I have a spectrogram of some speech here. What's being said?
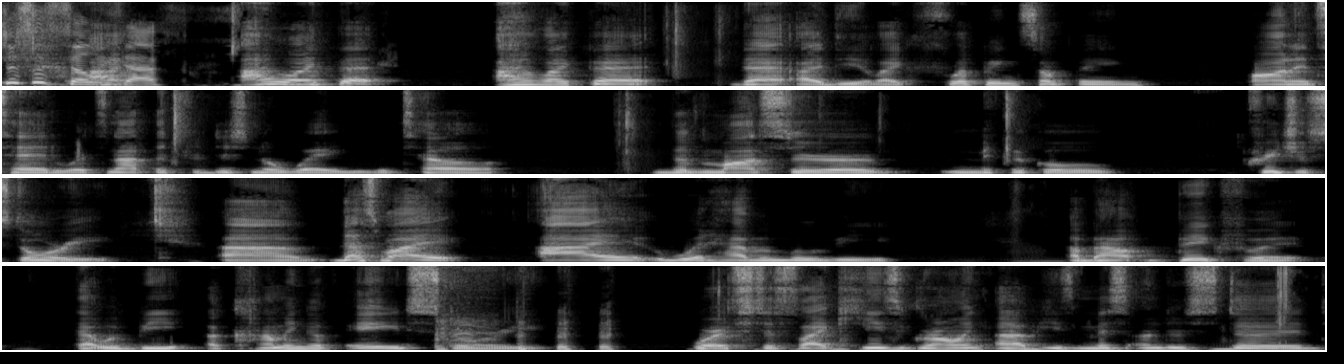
just a silly I- death. I like that. I like that that idea, like flipping something on its head, where it's not the traditional way you would tell the monster mythical creature story. Um, that's why I would have a movie about Bigfoot that would be a coming of age story, where it's just like he's growing up, he's misunderstood.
